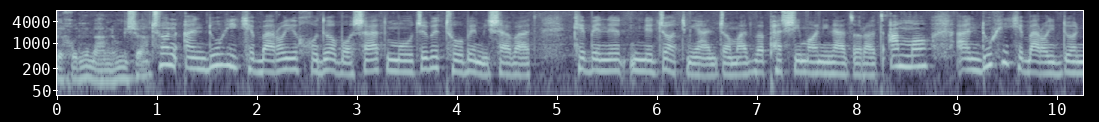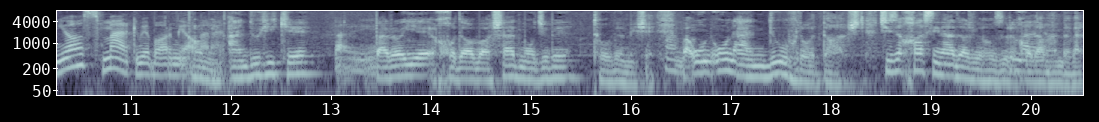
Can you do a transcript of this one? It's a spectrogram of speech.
بخونی ممنون میشم. چون اندوهی که برای خدا باشد موجب توبه می شود که به نجات می انجامد و پشیمانی ندارد. اما اندوهی که برای دنیاست مرگ به بار می آورد اندوهی که برای... برای خدا باشد موجب توبه میشه. و اون اون اندوه رو داشت. چیز خاصی نداشت به حضور خدا بله. من ببر.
